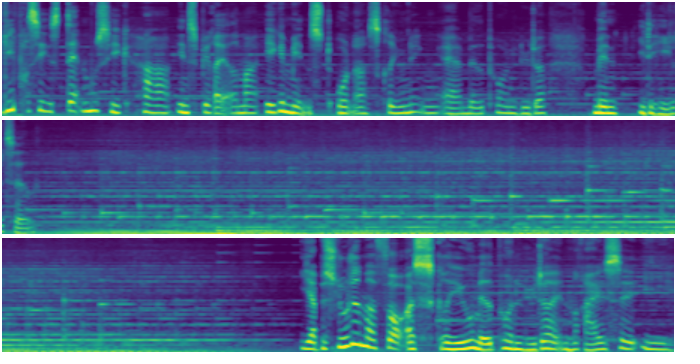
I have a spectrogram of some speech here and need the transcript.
Lige præcis den musik har inspireret mig, ikke mindst under skrivningen af Med på en lytter, men i det hele taget. Jeg besluttede mig for at skrive med på en lytter en rejse i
